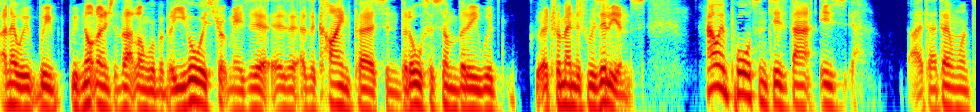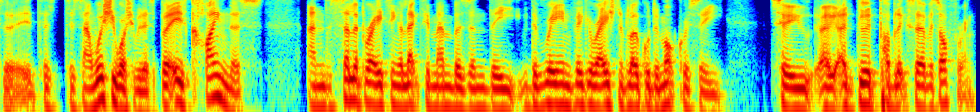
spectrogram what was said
I know we, we we've not known each other that long, Robert, but you've always struck me as a, as a, as a kind person, but also somebody with a tremendous resilience. How important is that? Is I, I don't want to, to to sound wishy-washy with this, but is kindness and celebrating elected members and the the reinvigoration of local democracy to a, a good public service offering?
